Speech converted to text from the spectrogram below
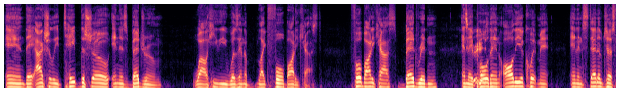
and they actually taped the show in his bedroom while he was in a like full body cast. Full body cast, bedridden, and That's they pulled in all the equipment and instead of just,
